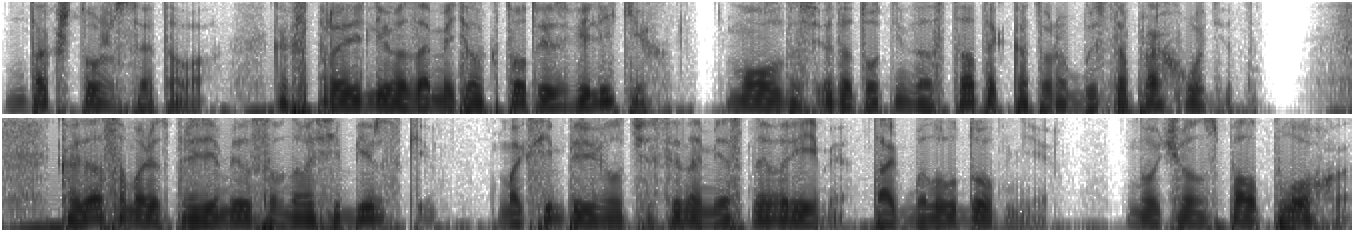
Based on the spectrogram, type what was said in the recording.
ну так что же с этого? Как справедливо заметил кто-то из великих, молодость это тот недостаток, который быстро проходит. Когда самолет приземлился в Новосибирске, Максим перевел часы на местное время, так было удобнее. Ночью он спал плохо,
